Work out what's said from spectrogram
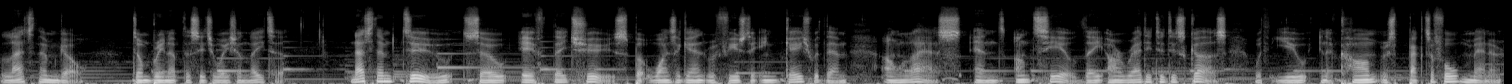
let them go. Don't bring up the situation later. Let them do so if they choose, but once again refuse to engage with them unless and until they are ready to discuss with you in a calm, respectful manner.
